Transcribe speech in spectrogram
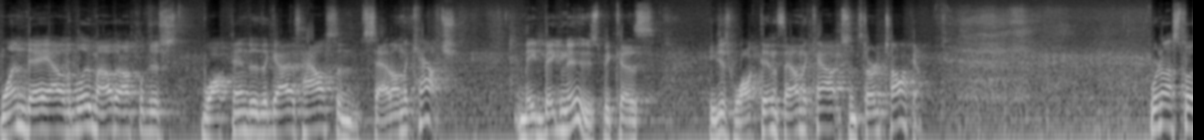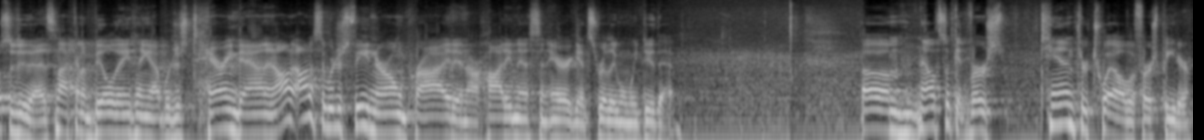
one day out of the blue, my other uncle just walked into the guy's house and sat on the couch. It made big news because he just walked in, and sat on the couch, and started talking. We're not supposed to do that. It's not going to build anything up. We're just tearing down. And honestly, we're just feeding our own pride and our haughtiness and arrogance, really, when we do that. Um, now let's look at verse 10 through 12 of 1 Peter.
